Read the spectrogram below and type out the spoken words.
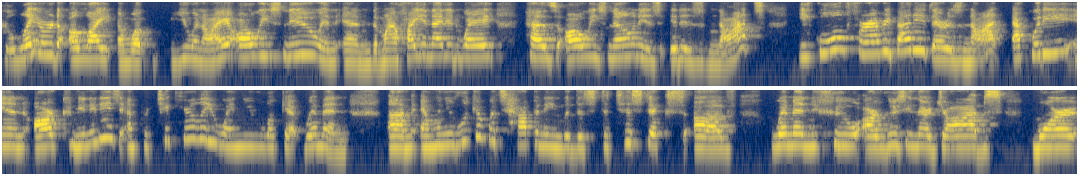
glared a light on what you and i always knew and and the mile high united way has always known is it is not equal for everybody. There is not equity in our communities, and particularly when you look at women. Um, and when you look at what's happening with the statistics of women who are losing their jobs more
